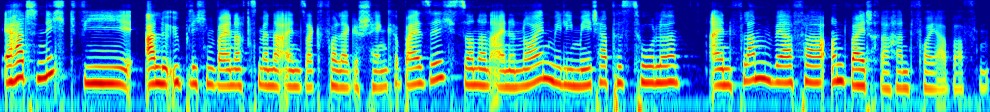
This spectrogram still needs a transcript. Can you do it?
Er hatte nicht wie alle üblichen Weihnachtsmänner einen Sack voller Geschenke bei sich, sondern eine 9 mm Pistole, einen Flammenwerfer und weitere Handfeuerwaffen.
